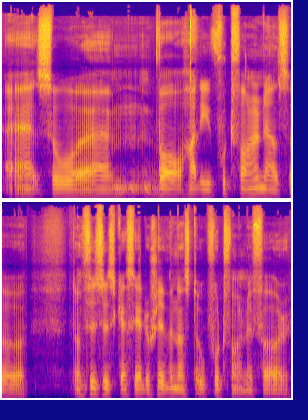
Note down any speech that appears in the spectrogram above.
Eh, så eh, var, hade ju fortfarande alltså de fysiska CD-skivorna stod fortfarande för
